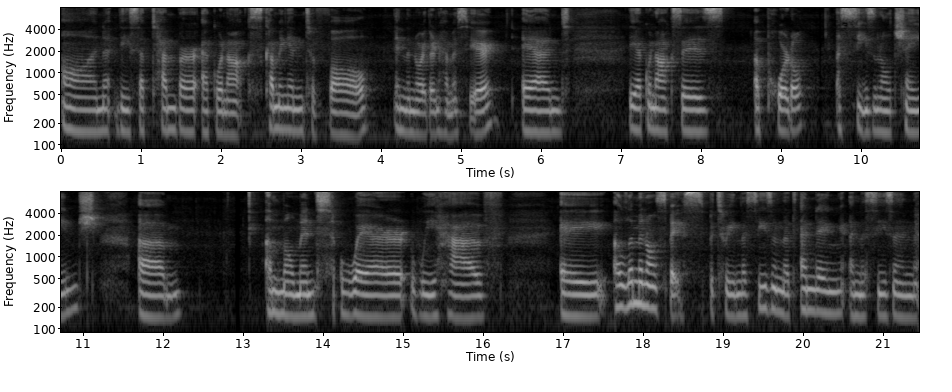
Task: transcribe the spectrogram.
on the September equinox, coming into fall in the Northern Hemisphere. And the equinox is a portal, a seasonal change, um, a moment where we have a, a liminal space between the season that's ending and the season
